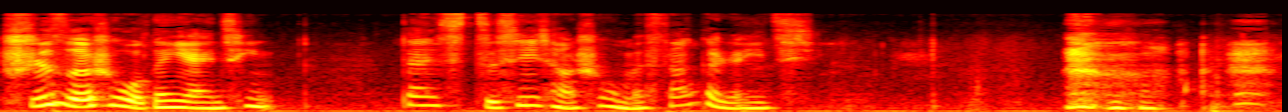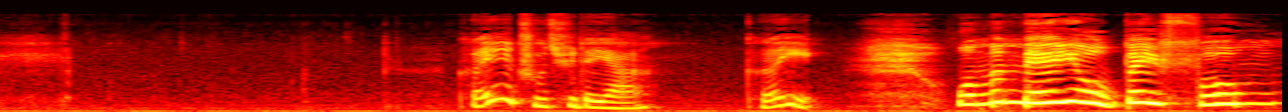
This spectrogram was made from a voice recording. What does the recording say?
实则是我跟延庆，但仔细一想是我们三个人一起，可以出去的呀，可以，我们没有被封。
